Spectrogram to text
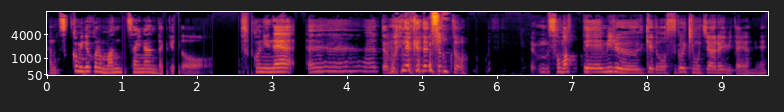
あの、突っ込みどころ満載なんだけど、そこにね、えーって思いながらちょっと、染まってみるけど、すごい気持ち悪いみたいなね、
